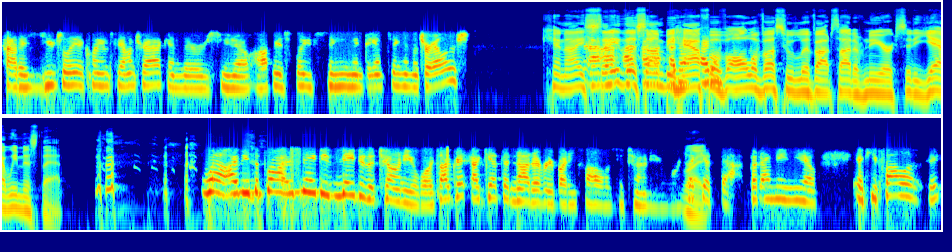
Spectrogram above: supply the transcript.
had a hugely acclaimed soundtrack and there's you know obviously singing and dancing in the trailers. Can I say I- this I- on I behalf of all of us who live outside of New York City? Yeah, we missed that. Well, I mean the broad maybe maybe the Tony awards. I get I get that not everybody follows the Tony awards. Right. I get that, but I mean you know if you follow, I,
